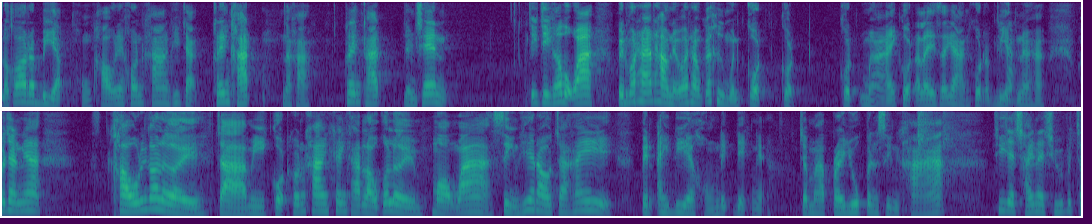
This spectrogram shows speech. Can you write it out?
แล้วก็ระเบียบของเขาเนี่ยค่อนข้างที่จะเคร่งครัดนะคะเคร่งครัดอย่างเช่น จริงๆเขาบอกว่าเป็นวัฒนธรรมเนี่ยวัฒนธรรมก็คือเหมือนกฎกฎกฎหมายกฎอะไรสักอย่างกฎระเบียบนะคะเพราะฉะนั้นเนี่ยเขานี่ก็เลยจะมีกฎค่อนข้างเคร่งครัดเราก็เลยมองว่าสิ่งที่เราจะให้เป็นไอเดียของเด็กๆเนี่ย จะมาประยุกต์เป็นสินค้า ที่จะใช้ในชีวิตประจ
